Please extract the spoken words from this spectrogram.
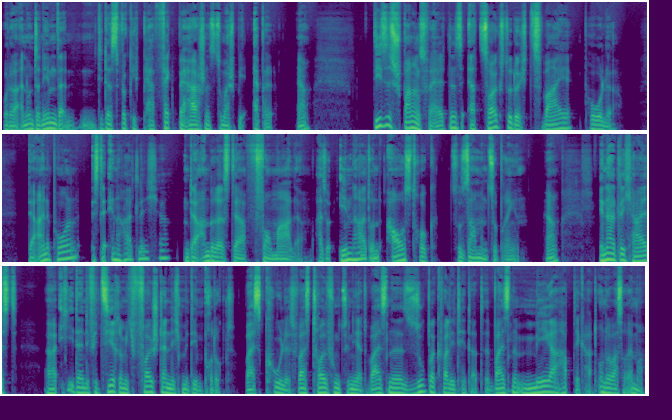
oder ein Unternehmen, die das wirklich perfekt beherrschen, ist zum Beispiel Apple. Ja? Dieses Spannungsverhältnis erzeugst du durch zwei Pole. Der eine Pol ist der inhaltliche und der andere ist der formale. Also Inhalt und Ausdruck zusammenzubringen. Ja? Inhaltlich heißt, äh, ich identifiziere mich vollständig mit dem Produkt, weil es cool ist, weil es toll funktioniert, weil es eine super Qualität hat, weil es eine mega Haptik hat oder was auch immer.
